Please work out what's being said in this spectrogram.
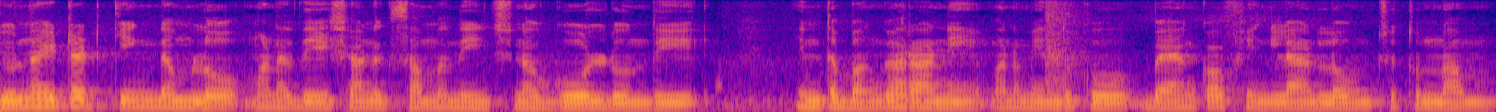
యునైటెడ్ కింగ్డమ్లో మన దేశానికి సంబంధించిన గోల్డ్ ఉంది. ఇంత బంగారాన్ని మనం ఎందుకు బ్యాంక్ ఆఫ్ ఇంగ్లాండ్లో ఉంచుతున్నాం?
